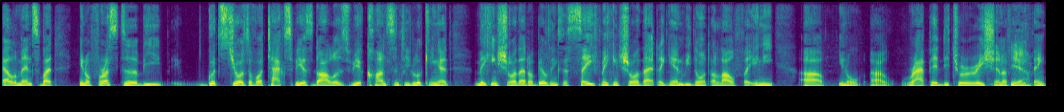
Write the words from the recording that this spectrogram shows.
elements. But you know, for us to be good stewards of our taxpayers' dollars, we are constantly looking at making sure that our buildings are safe, making sure that again we don't allow for any, uh, you know, uh, rapid deterioration of Yeah. anything.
